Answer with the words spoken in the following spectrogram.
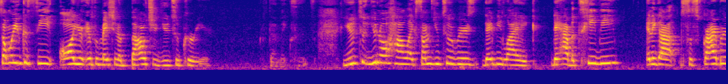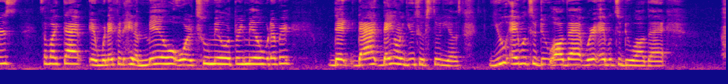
somewhere you can see all your information about your YouTube career. If that makes sense. YouTube, you know how like some YouTubers they be like they have a TV and they got subscribers, stuff like that, and when they finna hit a mil or two mil or three mil, whatever, that that they on YouTube Studios. You able to do all that? We're able to do all that.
